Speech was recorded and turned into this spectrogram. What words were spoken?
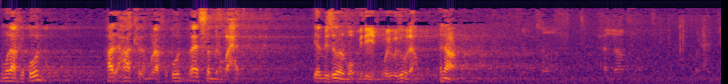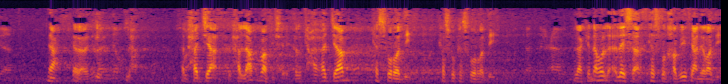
المنافقون هذا هكذا المنافقون لا يسلم منهم أحد. يلمزون المؤمنين ويؤذونهم. نعم. نعم. كذلك الحلاق ما في شيء. الحجام كسب رديء كسب كسب رديء لكنه ليس كسب خبيث يعني رديء.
